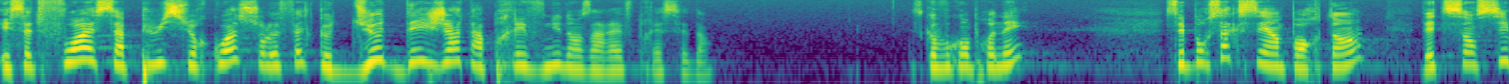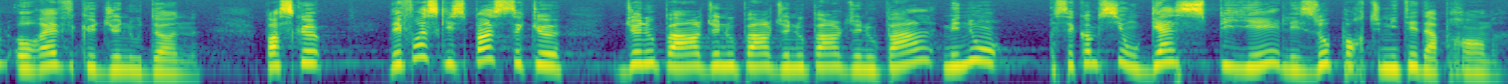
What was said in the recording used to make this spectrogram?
Et cette foi, s'appuie sur quoi? Sur le fait que Dieu déjà t'a prévenu dans un rêve précédent. Est-ce que vous comprenez? C'est pour ça que c'est important d'être sensible aux rêves que Dieu nous donne. Parce que des fois, ce qui se passe, c'est que Dieu nous parle, Dieu nous parle, Dieu nous parle, Dieu nous parle, mais nous, c'est comme si on gaspillait les opportunités d'apprendre.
